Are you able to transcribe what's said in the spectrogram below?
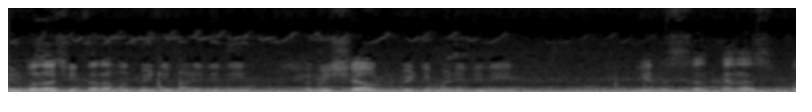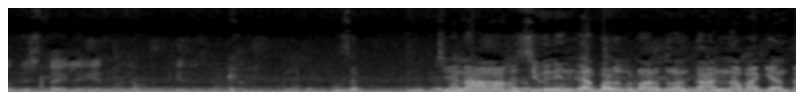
ನಿರ್ಮಲಾ ಸೀತಾರಾಮನ್ ಭೇಟಿ ಮಾಡಿದ್ದೀನಿ. ಅಮಿತ್ ಶಾ ಅವ್ರನ್ನ ಭೇಟಿ ಮಾಡಿದ್ದೀನಿ. ಏನು ಸರ್ಕಾರ ಸ್ಪಂದಿಸ್ತಾ ಇಲ್ಲ. ಏನ್ ಮಾಡೋದು ಕೇಂದ್ರ ಸರ್ಕಾರ? ಸರ್, ಜನ ಹಸಿವಿನಿಂದ ಬಳಲಬಾರದು ಅಂತ ಅನ್ನಭಾಗ್ಯ ಅಂತ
